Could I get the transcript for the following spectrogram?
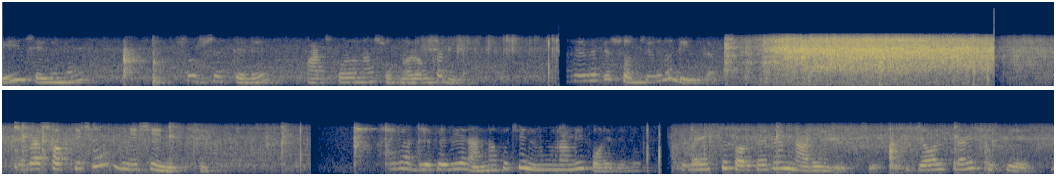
দিচ্ছি সেই জন্য সর্ষের তেলে পাঁচ ফোড়ন আর শুকনো লঙ্কা দিলাম। হয়ে গেছে, সবজিগুলো দিয়ে দিলাম এবার সব কিছু মিশিয়ে নিচ্ছি। এবার ঢেকে দিয়ে রান্না করছি, নুন আমি পরে দেবো। এবার একটু তরকারিটা নাড়িয়ে দিচ্ছি। জল প্রায় শুকিয়ে এসছে।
